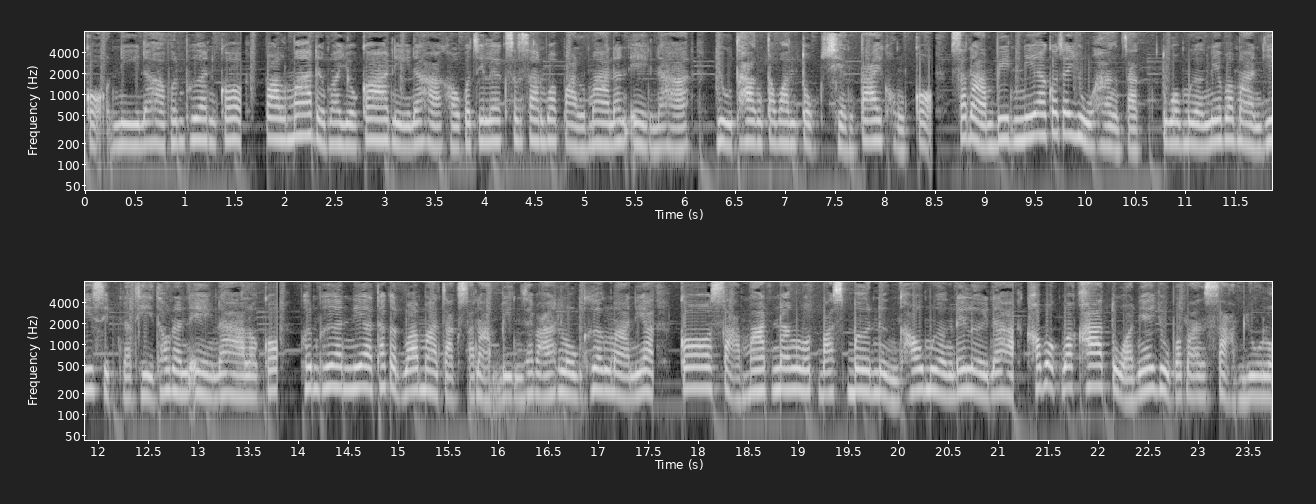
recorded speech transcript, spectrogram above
เกาะนี้นะคะ เพื่อนๆก็ปาลมาเดอมาโยกานี้นะคะ เขาก็จะเรียกสั้นๆว่าปาลมานั่นเองนะคะ อยู่ทางตะวันตกเฉียงใต้ของเกาะ สนามบินเนี่ยก็จะอยู่ห่างจากตัวเมืองเนี่ยประมาณ 20 นาทีเท่านั้นเองนะคะ แล้วก็เพื่อนๆเนี่ยถ้าเกิดว่ามาจากสนามบินใช่ปะลงเครื่องมาเนี่ยก็สามารถนั่งรถบัสเบอร์หนึ่งเข้าเมืองได้เลยนะคะ เขาบอกว่าค่าตั๋วเนี่ยอยู่ประมาณ 3 ยูโร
